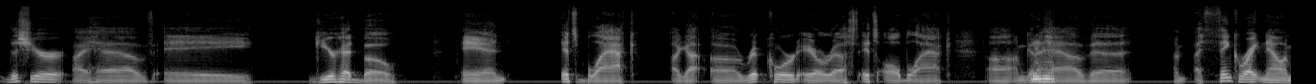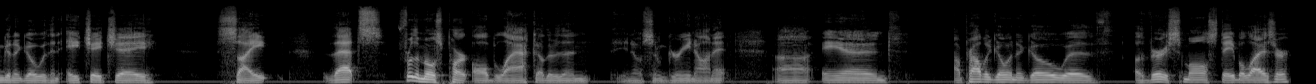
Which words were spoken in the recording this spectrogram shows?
this year I have a gearhead bow, and it's black. I got a ripcord arrow rest. It's all black. Uh, I'm gonna Mhm. have a. I'm, I think right now I'm gonna go with an HHA sight. That's for the most part all black, other than you know some green on it. Uh, and I'm probably going to go with a very small stabilizer.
